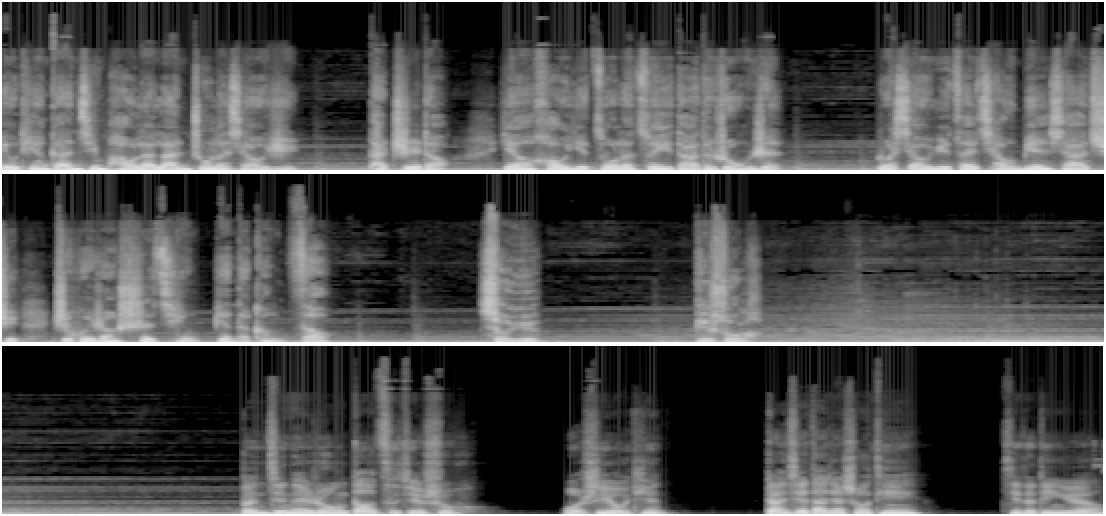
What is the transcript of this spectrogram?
佑天赶紧跑来拦住了小鱼。他知道燕浩已做了最大的容忍，若小鱼再强辩下去，只会让事情变得更糟。小鱼，别说了。本集内容到此结束，我是佑天，感谢大家收听，记得订阅哦。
